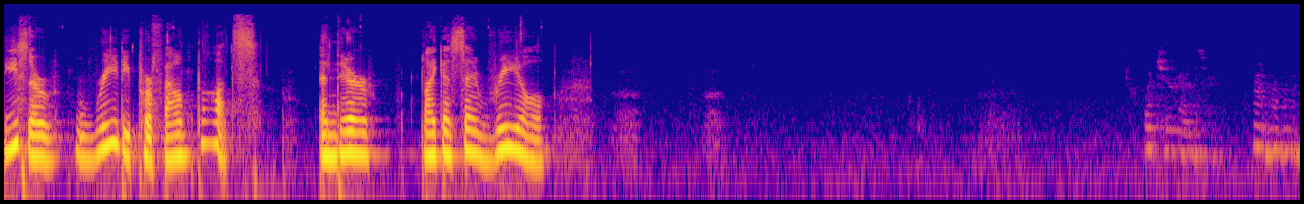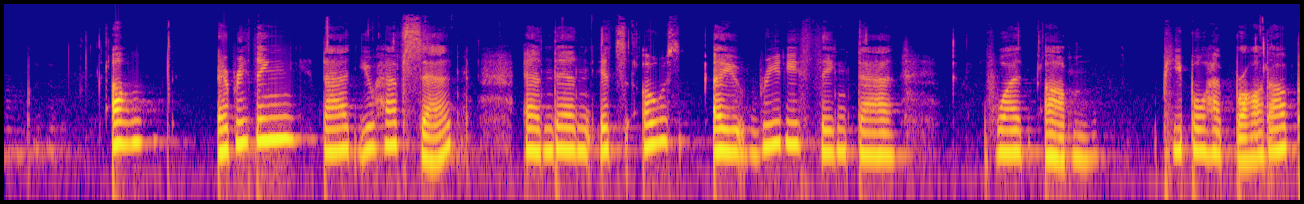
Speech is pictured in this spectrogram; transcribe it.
These are really profound thoughts, and they're, like I said, real. What's your answer? Um, everything that you have said, and then it's also I really think that what um, people have brought up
